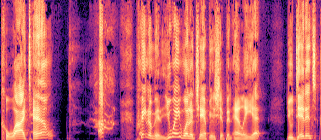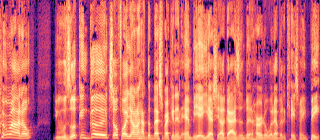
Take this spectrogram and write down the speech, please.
Kawhi Town. Wait a minute. You ain't won a championship in LA yet. You did in Toronto. You was looking good. So far, y'all don't have the best record in NBA. Yes, y'all guys have been hurt or whatever the case may be.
